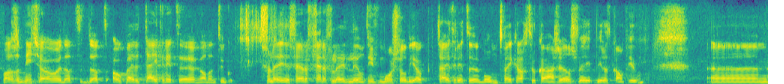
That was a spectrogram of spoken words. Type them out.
was het niet zo dat, dat ook bij de tijdritten, we hadden natuurlijk het verleden, verder, verder verleden Leontien van Morsel, die ook tijdritten won, twee keer achter elkaar zelfs, wereldkampioen. Ehm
